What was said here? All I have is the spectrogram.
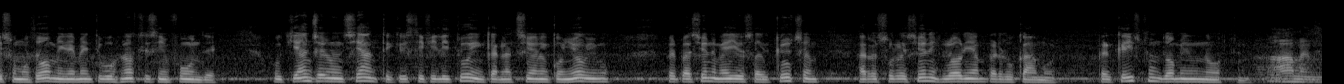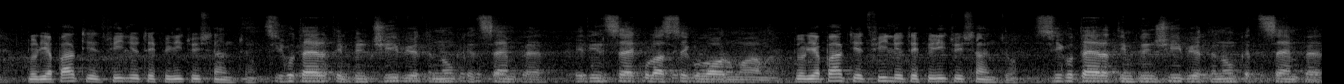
sumus Domine, mentibus nostris infunde, ut angelo nunziante, Christi Fili Tui, incarnazione coniovimus, per passione meius ad crucem, a resurrectionis gloriam perducamur. Per Christum Dominum nostrum. Amen. Gloria Patri et Filio et Spiritui Sancto. Sicut erat in principio et nunc et semper, et in saecula saeculorum. Amen. Gloria Patri et Filio et Spiritui Sancto. Sicut erat in principio et nunc et semper,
